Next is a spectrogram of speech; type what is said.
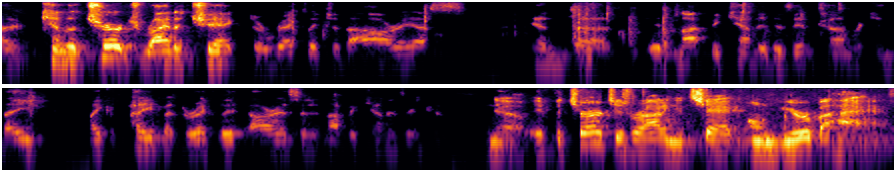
Uh, can the church write a check directly to the IRS and uh, it not be counted as income, or can they make a payment directly to the IRS and it not be counted as income? No, if the church is writing a check on your behalf,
